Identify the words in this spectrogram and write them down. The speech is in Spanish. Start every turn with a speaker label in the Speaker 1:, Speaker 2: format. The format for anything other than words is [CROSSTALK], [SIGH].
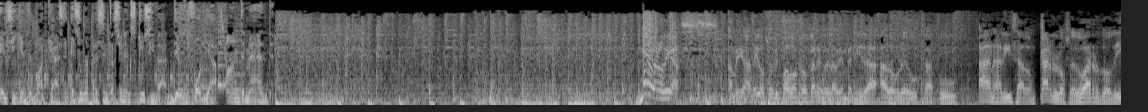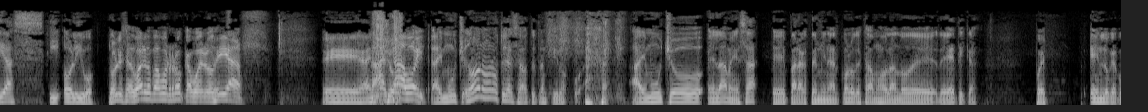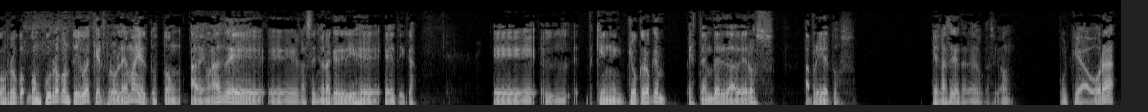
Speaker 1: El siguiente podcast es una presentación exclusiva de Euforia On Demand.
Speaker 2: Muy buenos días, amigas y amigos. Soy Luis Pabón Roca. Les doy la bienvenida a WKQ Analiza. Don Carlos Eduardo Díaz y Olivo.
Speaker 3: Don Luis Eduardo Pavón Roca, buenos días.
Speaker 2: Eh, hay
Speaker 3: ¿Estás
Speaker 2: mucho,
Speaker 3: alzado hoy?
Speaker 2: Hay, hay mucho, no, no, no estoy alzado, estoy tranquilo. [LAUGHS] hay mucho en la mesa, eh, para terminar con lo que estábamos hablando de, ética. Pues, en lo que concurro, contigo es que el problema y el tostón, además de eh, la señora que dirige ética, eh, quien yo creo que está en verdaderos aprietos, es la secretaria de Educación. Porque ahora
